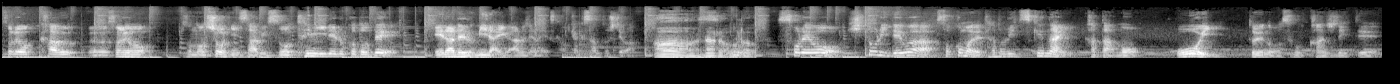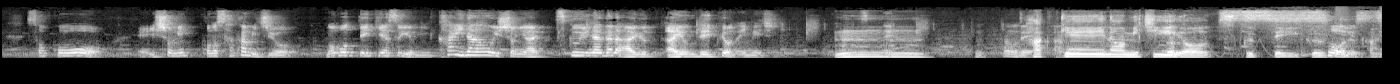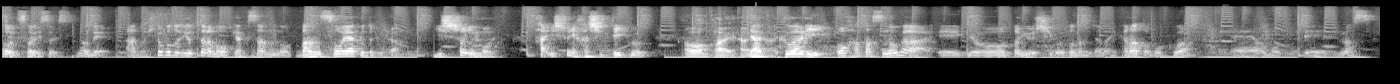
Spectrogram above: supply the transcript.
それを買う、うそれをその商品サービスを手に入れることで得られる未来があるじゃないですか、お客さんとしては。ああ、なるほど。それを一人ではそこまでたどり着けない方も多いというのをすごく感じていて、そこをえー一緒にこの坂道を登っていきやすいように階段を一緒にあ作りながら歩歩んでいくようなイメージ。うーん。うんなので、発見の道を作っていくってそうです、いう感じそうです、そうです、そうです。なので、あの一言で言ったらもうお客さんの伴走役というか、一緒にこう、うんは一緒に走っていく。役割を果たすのが営業という仕事なんじゃないかなと僕は、えー思っています。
